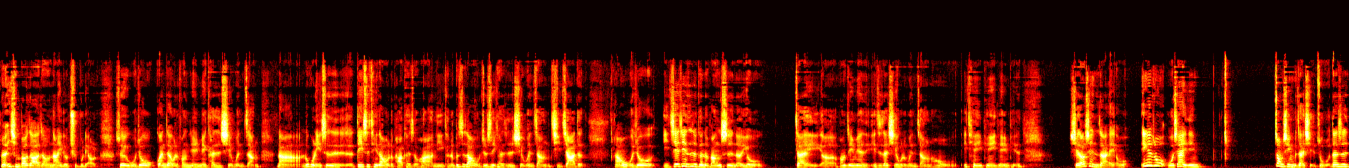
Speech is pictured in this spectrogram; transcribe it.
那疫情爆炸之后，哪里都去不了了，所以我就关在我的房间里面开始写文章。那如果你是第一次听到我的 podcast 的话，你可能不知道我就是一开始是写文章起家的，然后我就以接近日更的方式呢，又在呃房间里面一直在写我的文章，然后一天一篇，一天一篇，写到现在，我应该说我现在已经。重心不在写作，但是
